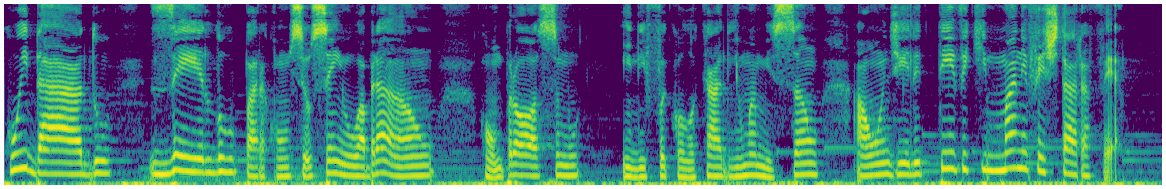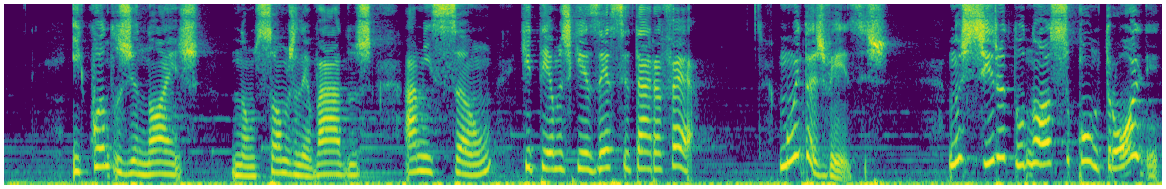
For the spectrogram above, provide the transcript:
cuidado, zelo para com seu senhor Abraão, com o próximo, ele foi colocado em uma missão aonde ele teve que manifestar a fé. E quantos de nós não somos levados à missão que temos que exercitar a fé? Muitas vezes nos tira do nosso controle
